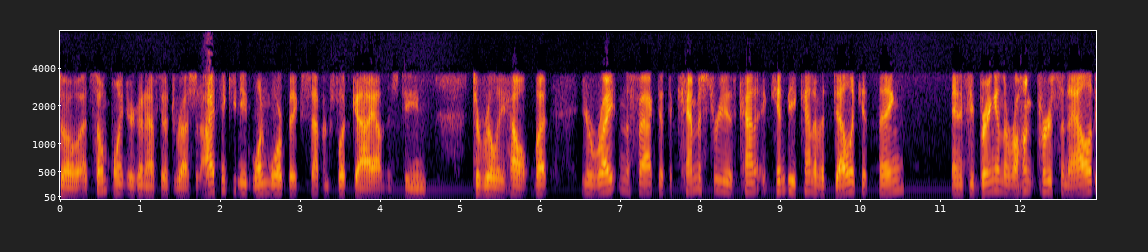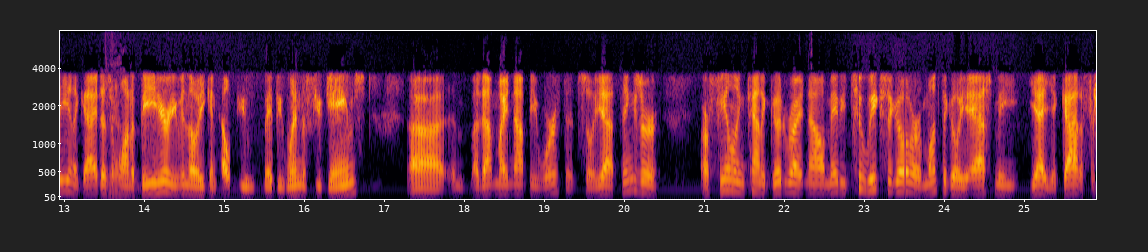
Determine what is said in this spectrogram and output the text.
So at some point you're going to have to address it. I think you need one more big seven foot guy on this team to really help, but you're right in the fact that the chemistry is kind of it can be kind of a delicate thing. And if you bring in the wrong personality and a guy doesn't Yeah. want to be here even though he can help you maybe win a few games uh that might not be worth it. So yeah things are are feeling kind of good right now. Maybe 2 weeks ago or a month ago you asked me yeah you got to for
